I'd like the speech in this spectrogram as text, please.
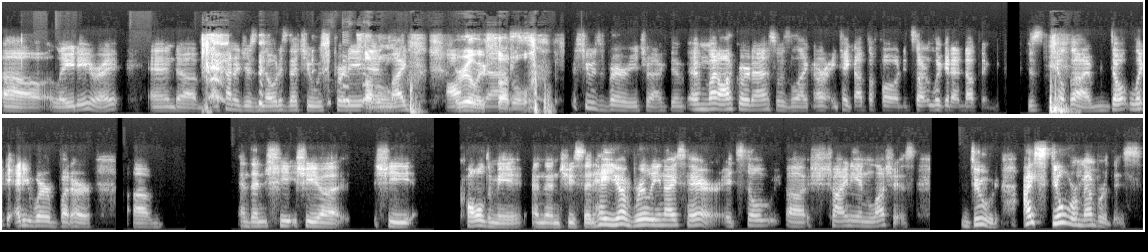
uh lady, right? And um, I kind of just noticed that she was pretty, Subtle. and my Really ass- subtle. She was very attractive, and my awkward ass was like, "All right, take out the phone and start looking at nothing. Just kill time. Don't look anywhere but her." Um, and then she she uh she called me, and then she said, "Hey, you have really nice hair. It's so uh shiny and luscious." Dude, I still remember this.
